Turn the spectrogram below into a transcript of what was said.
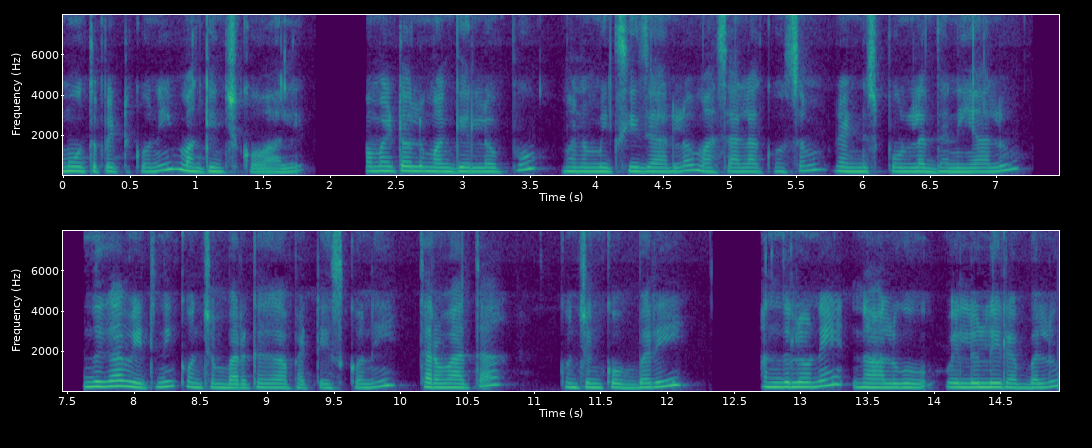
మూత పెట్టుకొని మగ్గించుకోవాలి. టొమాటోలు మగ్గేలోపు మనం మిక్సీ జార్లో మసాలా కోసం రెండు స్పూన్ల ధనియాలు ముందుగా వీటిని కొంచెం బరకగా పట్టేసుకొని తర్వాత కొంచెం కొబ్బరి అందులోనే నాలుగు వెల్లుల్లి రెబ్బలు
